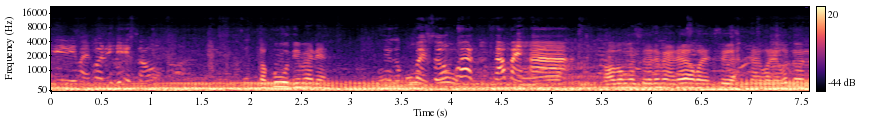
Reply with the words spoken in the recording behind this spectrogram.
ที่ใหม่เพื่อนที่สอง กระปูที่แม่เนี่ย คือกระปุกใหม่สองพันสามใหม่ห้า เอาบังเงินซื้อได้ไหมเด้อวันนี้ซื้อวันนี้รถเดิน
